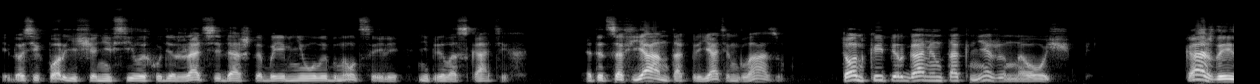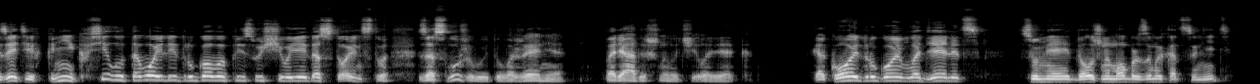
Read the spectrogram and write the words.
и до сих пор еще не в силах удержать себя, чтобы им не улыбнуться или не приласкать их. Этот софьян так приятен глазу, тонкий пергамент так нежен на ощупь. Каждая из этих книг в силу того или другого присущего ей достоинства заслуживает уважения порядочного человека. Какой другой владелец сумеет должным образом их оценить?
